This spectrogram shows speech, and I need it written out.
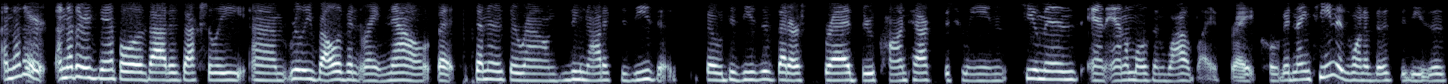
Another another example of that is actually um, really relevant right now, but centers around zoonotic diseases. So diseases that are spread through contact between humans and animals and wildlife. Right? COVID-19 is one of those diseases.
